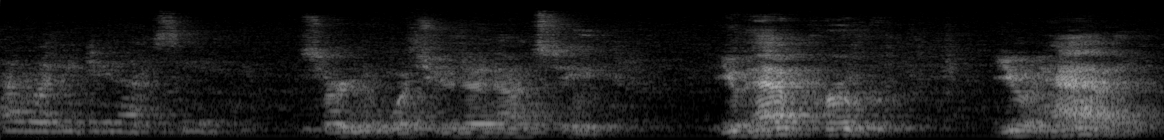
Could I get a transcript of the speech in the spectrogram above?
of what you do not see. certain of what you do not see. You have proof. You have it.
